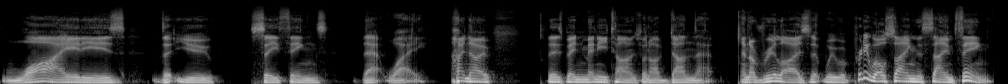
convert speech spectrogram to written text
why it is that you see things that way. I know there's been many times when I've done that, and I've realized that we were pretty well saying the same thing.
